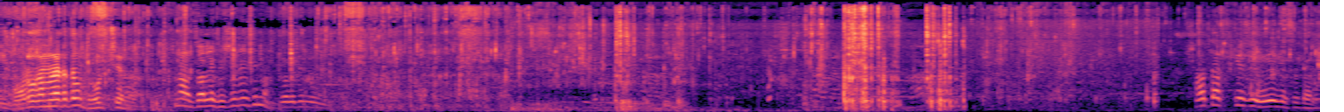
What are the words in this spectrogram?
এই বড় গামলাটাতেও ধরছে না। না জলে ভেসে রয়েছে না? জলে দিলে সাত আট কেজি হয়ে গেছে তাহলে।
